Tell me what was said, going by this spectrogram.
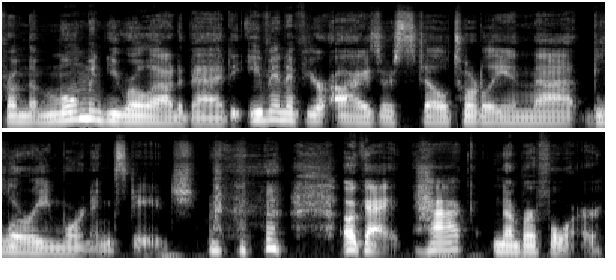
from the moment you roll out of bed, even if your eyes are still totally in that blurry morning stage. okay, hack number four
